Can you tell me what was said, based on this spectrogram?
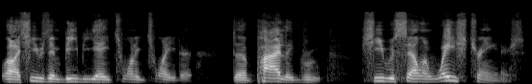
Well, she was in BBA 2020, the, the pilot group. She was selling waist trainers.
